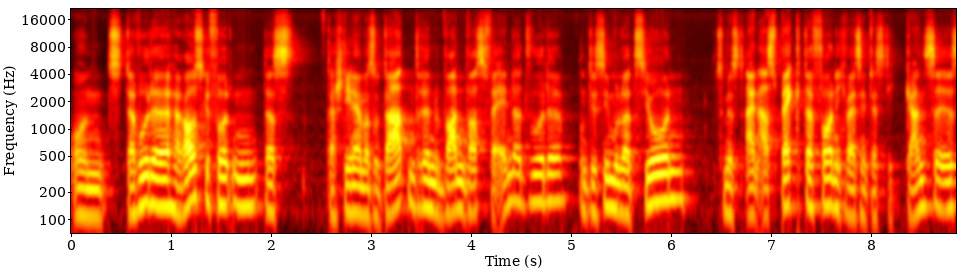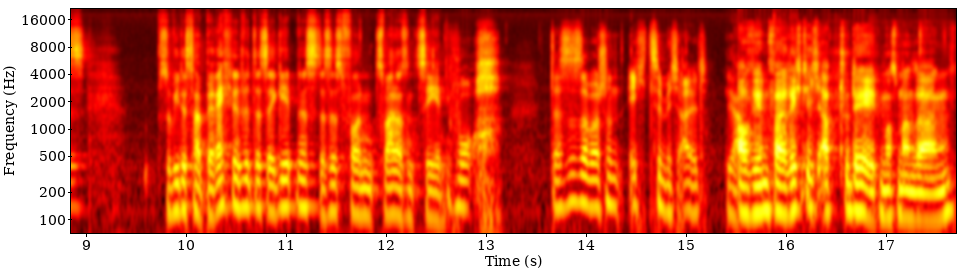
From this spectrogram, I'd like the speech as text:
Und da wurde herausgefunden, dass da stehen ja immer so Daten drin, wann was verändert wurde. Und die Simulation, zumindest ein Aspekt davon, ich weiß nicht, ob das die ganze ist, so wie das halt berechnet wird, das Ergebnis, das ist von 2010. Boah, das ist aber schon echt ziemlich alt. Ja. Auf jeden Fall richtig up to date, muss man sagen.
